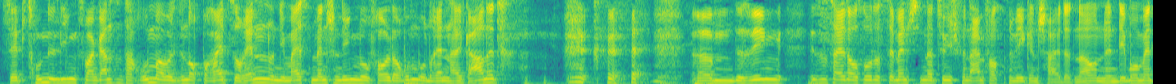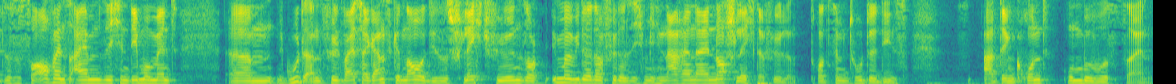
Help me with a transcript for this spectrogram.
selbst Hunde liegen zwar den ganzen Tag rum, aber die sind auch bereit zu rennen und die meisten Menschen liegen nur faul da rum und rennen halt gar nicht. ähm, deswegen ist es halt auch so, dass der Mensch sich natürlich für den einfachsten Weg entscheidet. Ne? Und in dem Moment ist es so, auch wenn es einem sich in dem Moment ähm, gut anfühlt, weiß er ganz genau, dieses Schlechtfühlen sorgt immer wieder dafür, dass ich mich im Nachhinein noch schlechter fühle. Trotzdem tut er dies. Hat den Grund Unbewusstsein.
